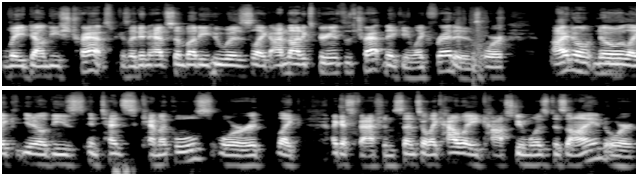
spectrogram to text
laid down these traps because I didn't have somebody who was like I'm not experienced with trap making like Fred is or I don't know like you know these intense chemicals or like I guess fashion sense or like how a costume was designed or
